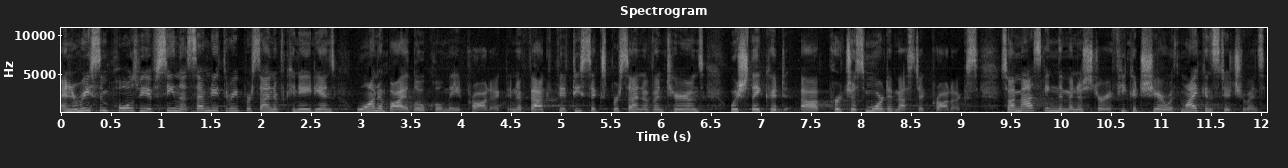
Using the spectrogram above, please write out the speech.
And in recent polls, we have seen that 73% of Canadians want to buy local-made product. And in fact, 56% of Ontarians wish they could uh, purchase more domestic products. So I'm asking the minister if he could share with my constituents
